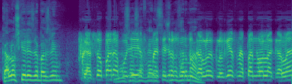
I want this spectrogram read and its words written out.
Καλώς κύριε Ζεμπαζλή. Ευχαριστώ πάρα Να πολύ. σας Έχουμε ευχαριστήσουμε τελειώσει το θερμά. καλό εκλογές να πάνε όλα καλά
